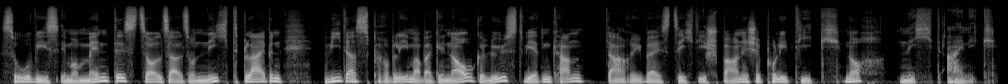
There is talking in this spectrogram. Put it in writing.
So wie es im Moment ist, soll es also nicht bleiben. Wie das Problem aber genau gelöst werden kann, darüber ist sich die spanische Politik noch nicht einig.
